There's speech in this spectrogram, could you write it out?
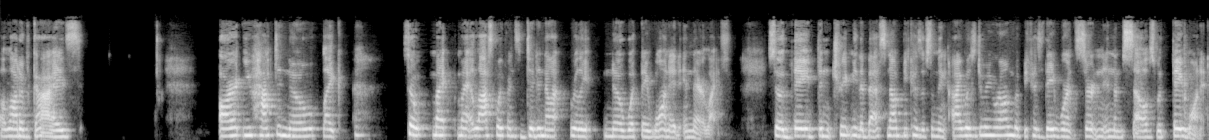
a lot of guys aren't, you have to know, like, so my my last boyfriends did not really know what they wanted in their life so they didn't treat me the best not because of something i was doing wrong but because they weren't certain in themselves what they wanted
